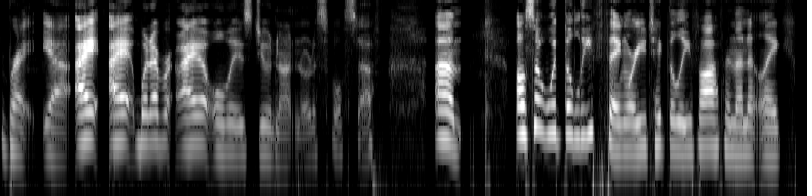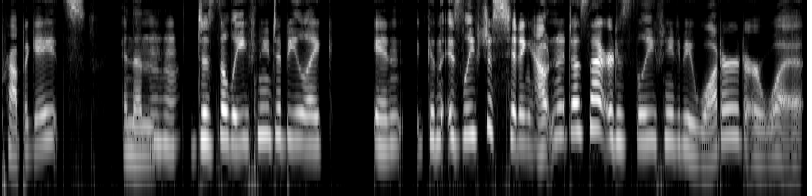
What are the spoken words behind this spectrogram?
Right. Yeah. I I whatever I always do not noticeable stuff. Um also with the leaf thing where you take the leaf off and then it like propagates and then Mm-hmm. does the leaf need to be like in can, is leaf just sitting out and it does that or does the leaf need to be watered or what?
